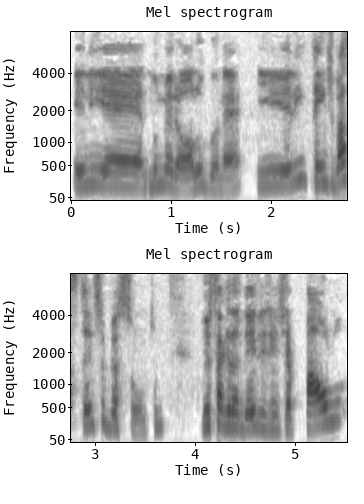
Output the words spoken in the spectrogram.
Ele é numerólogo, né? E ele entende bastante sobre o assunto. No Instagram dele, gente, é Paulo,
